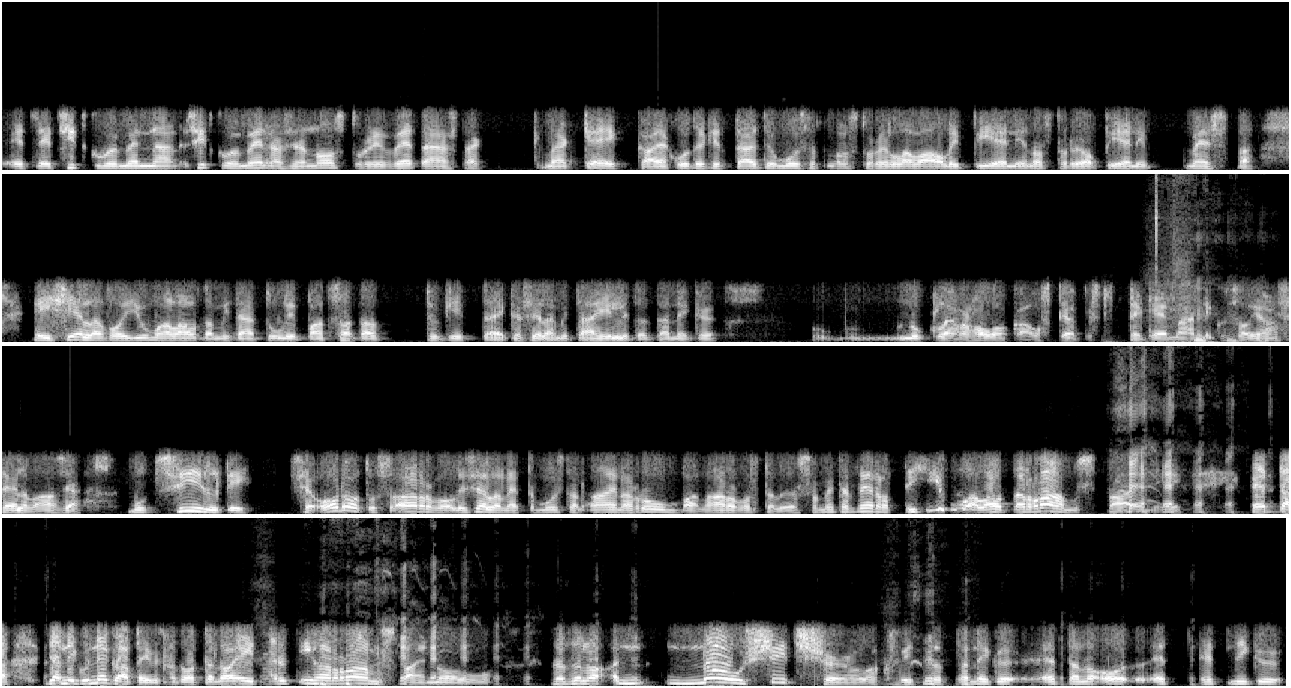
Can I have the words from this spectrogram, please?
et, et sitten kun me mennään, sit kun me mennään sinne nosturiin vetää sitä mä keikkaa ja kuitenkin täytyy muistaa, että Nosturin lava oli pieni, Nosturi on pieni mesta. Ei siellä voi jumalauta mitään tulipatsata tykittää, eikä siellä mitään hillitöntä niin nuklear pysty tekemään, niin se on ihan selvä asia. Mutta silti se odotusarvo oli sellainen, että muistan aina rumpan arvostelu, jossa meitä verrattiin jumalauta Ramsteiniin. että, ja niin kuin negatiivista, että no ei tämä nyt ihan Ramstein ollut. Että no, no shit Sherlock, vittu, että, niin kuin, että no, et, et, niin kuin,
